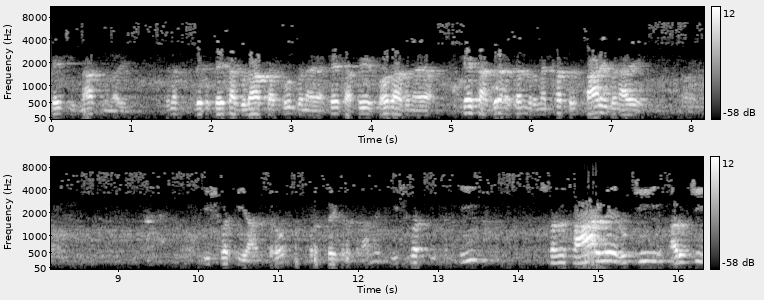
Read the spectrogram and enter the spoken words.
कैसी नाक बनाई। देखो कैसा गुलाब का फूल बनाया, कैसा पेड़ पौधा बनाया, कैसा ग्रह चंद्र नक्षत्र सारे बनाए। ईश्वर की याद करो, प्रत्येक रचना में ईश्वर की भक्ति संसार में रुचि, अरुचि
